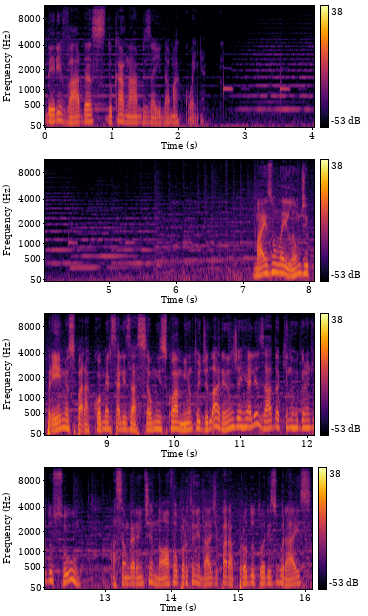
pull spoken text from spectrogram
derivadas do cannabis aí da maconha. Mais um leilão de prêmios para comercialização e escoamento de laranja é realizado aqui no Rio Grande do Sul. Ação garante nova oportunidade para produtores rurais,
